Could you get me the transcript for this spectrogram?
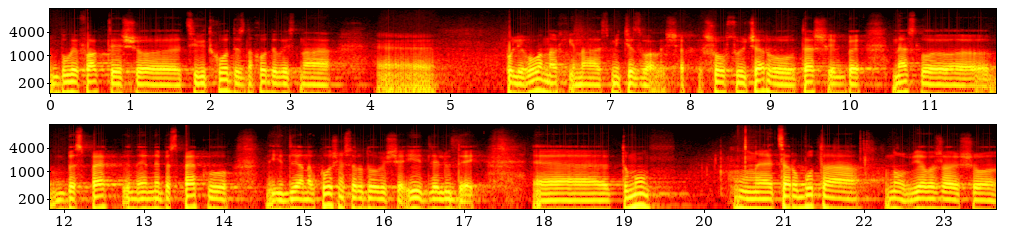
були факти, що ці відходи знаходились на е, полігонах і на сміттєзвалищах, що в свою чергу теж якби несло е, безпек, небезпеку і для навколишнього середовища, і для людей. Е, Тому е, ця робота, ну я вважаю, що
